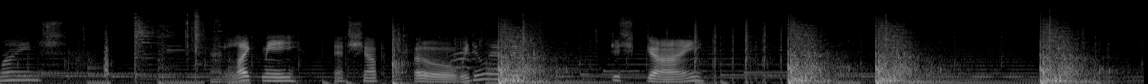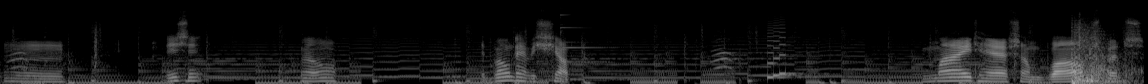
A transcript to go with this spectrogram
mines. And like me, that shop. Oh, we do have it. this guy. Is it? Well, it won't have a shop. might have some bombs, but...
